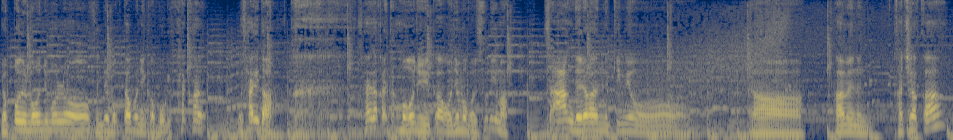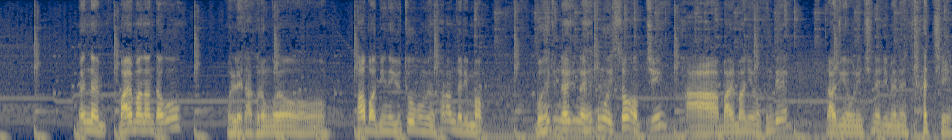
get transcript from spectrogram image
몇 번을 먹은지 몰라. 근데 먹다 보니까 목이 칼칼, 뭐 사이다. 사이다까지 딱 먹어주니까 어제 먹은 술이 막 싹 내려가는 느낌이요. 야, 다음에는 같이 갈까? 맨날 말만 한다고? 원래 다 그런 거요. 봐봐, 니네 유튜브 보면 사람들이 막 뭐 해준다 해준다 해준 거 있어? 없지? 다 말만이요. 근데 나중에 우린 친해지면은 같이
